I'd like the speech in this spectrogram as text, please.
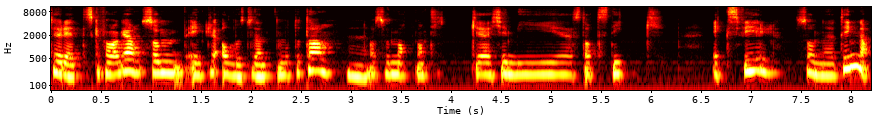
teoretiske fag ja, som egentlig alle studentene måtte ta. Mm. Altså matematikk, kjemi, statistikk, X-fil, sånne ting, da.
